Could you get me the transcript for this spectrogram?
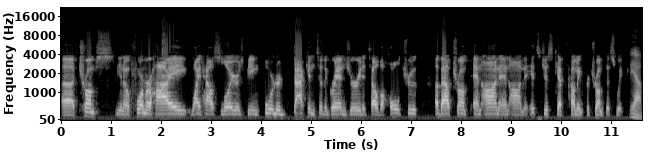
uh, Trump's you know former high White House lawyers being ordered back into the grand jury to tell the whole truth about Trump, and on and on. The hits just kept coming for Trump this week. Yeah,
